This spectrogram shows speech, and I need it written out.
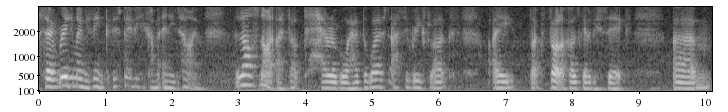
so it really made me think this baby could come at any time. Last night i felt terrible. I had the worst acid reflux. I like felt like i was going to be sick. Um,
